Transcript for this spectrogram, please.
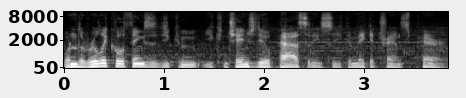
One of the really cool things is you can you can change the opacity so you can make it transparent.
